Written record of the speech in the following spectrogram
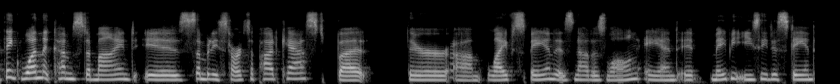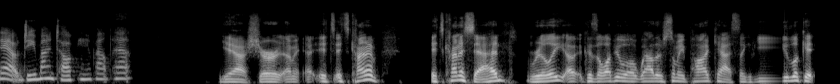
I think one that comes to mind is somebody starts a podcast, but their um, lifespan is not as long and it may be easy to stand out. Do you mind talking about that? Yeah, sure. I mean, it's it's kind of it's kind of sad, really, because uh, a lot of people, are, wow, there's so many podcasts. Like if you, you look at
